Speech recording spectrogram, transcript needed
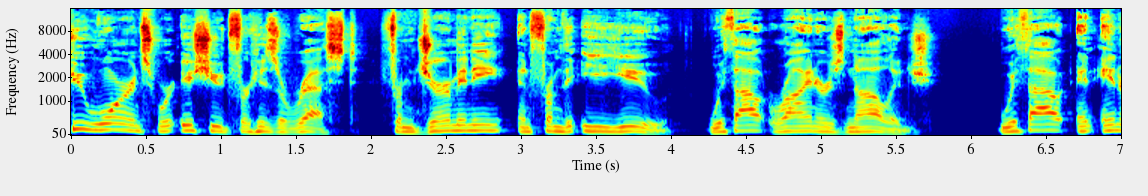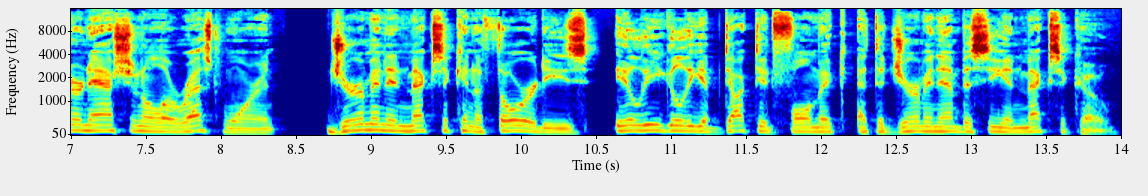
Two warrants were issued for his arrest from Germany and from the EU without Reiner's knowledge. Without an international arrest warrant, German and Mexican authorities illegally abducted Fuellmich at the German embassy in Mexico.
